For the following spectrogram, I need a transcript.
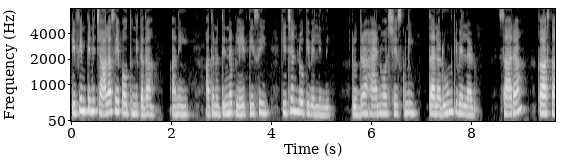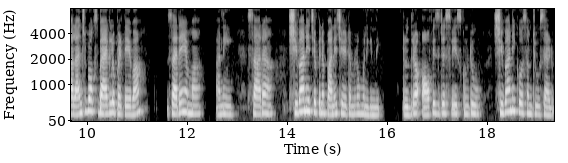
టిఫిన్ తిని చాలాసేపు అవుతుంది కదా అని అతను తిన్న ప్లేట్ తీసి కిచెన్లోకి వెళ్ళింది. రుద్ర హ్యాండ్ వాష్ చేసుకుని తన రూమ్కి వెళ్ళాడు. సారా కాస్త లంచ్ బాక్స్ బ్యాగ్లో పెట్టేవా? సరే అమ్మా అని సారా శివాని చెప్పిన పని చేయటంలో మునిగింది. రుద్ర ఆఫీస్ డ్రెస్ వేసుకుంటూ శివాని కోసం చూశాడు.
